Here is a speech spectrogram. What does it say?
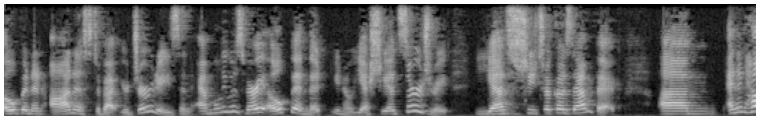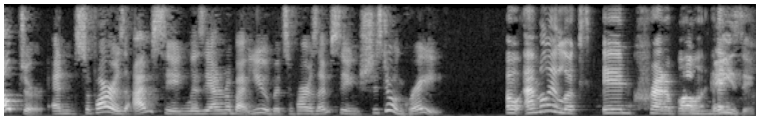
open and honest about your journeys and emily was very open that you know yes she had surgery yes mm-hmm. she took ozempic um, and it helped her. And so far as i'm seeing lizzie i don't know about you but so far as i'm seeing she's doing great. Oh, Emily looks incredible. Amazing.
